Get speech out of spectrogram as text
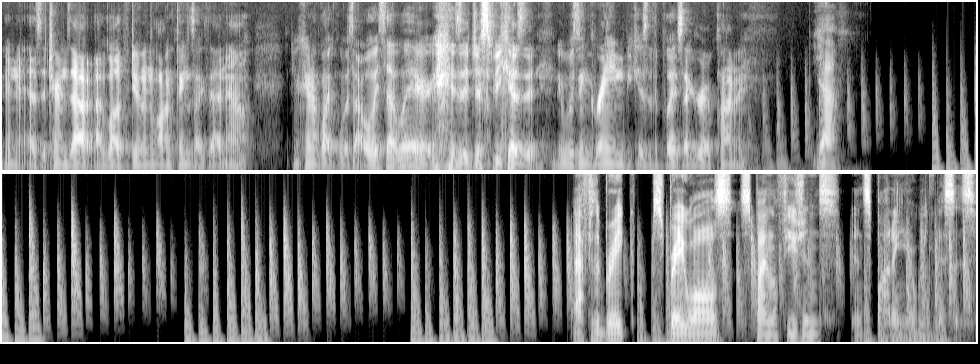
and as it turns out, I love doing long things like that now. You're kind of like, was I always that way? Or is it just because it, it was ingrained because of the place I grew up climbing? Yeah. After the break, spray walls, spinal fusions, and spotting your weaknesses.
